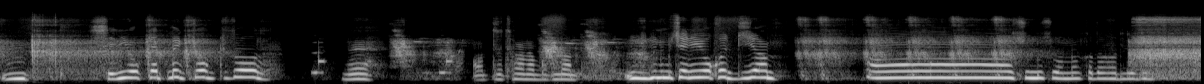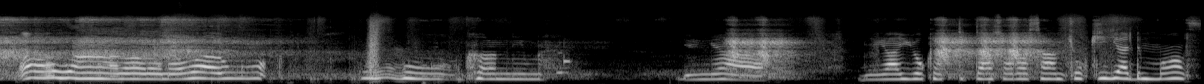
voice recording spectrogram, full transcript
Hmm, Seni yok etmek çok zor. Ne? Altı tane bundan. Üzgünüm seni yok edeceğim. Aa, şunu sonuna kadar halledim. Allah Allah Allah Allah. Karnım. Dünya. Dünyayı yok ettikten sonra sen çok iyi geldin Mars.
